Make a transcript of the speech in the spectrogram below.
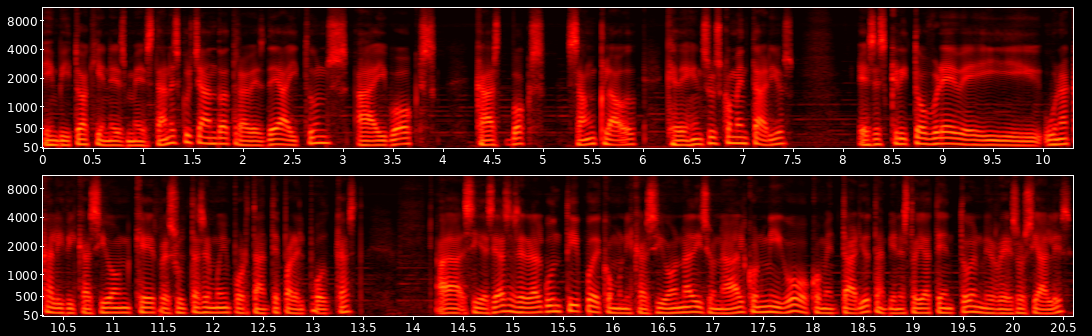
Invito a quienes me están escuchando a través de iTunes, iBox, Castbox, SoundCloud, que dejen sus comentarios. Es escrito breve y una calificación que resulta ser muy importante para el podcast. Ah, si deseas hacer algún tipo de comunicación adicional conmigo o comentario, también estoy atento en mis redes sociales,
